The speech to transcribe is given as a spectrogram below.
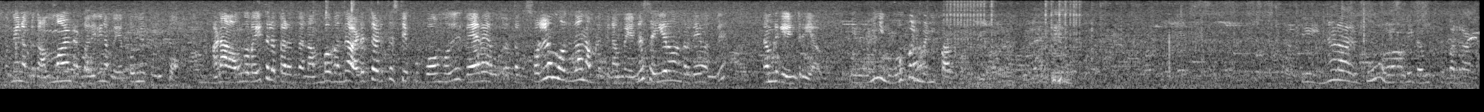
எப்பவுமே நம்மளுக்கு அம்மான்ற பதவி நம்ம எப்பவுமே கொடுப்போம். ஆனால் அவங்க வயித்துல பிறந்த நம்ம வந்து அடுத்தடுத்த ஸ்டெப்பு போகும்போது வேற ஒருத்தவங்க சொல்லும் போது தான் நம்மளுக்கு நம்ம என்ன செய்யறோன்றதே வந்து நம்மளுக்கு என்ட்ரி ஆகும். இதை வந்து நீங்கள் ஓப்பன் பண்ணி பார்க்கணும். என்னடா இருக்கும்? சொல்லி டவுட் பண்ணுறாங்க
